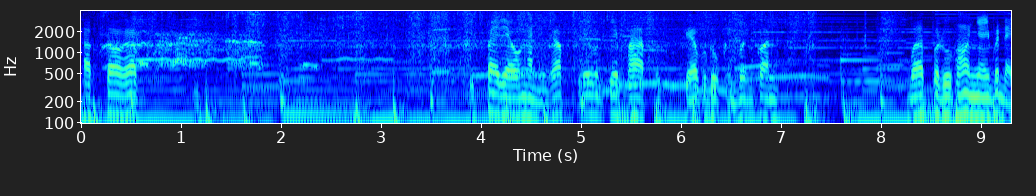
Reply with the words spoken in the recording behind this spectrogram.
ครับต่อครับปิดไฟเดี๋ยวงั้นครับเดี๋ยวเก็บภาพเดี๋ยปลาดุกให้เบิ้งก่อนว่าปลาดุกเขาใหญ่ปานไหน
